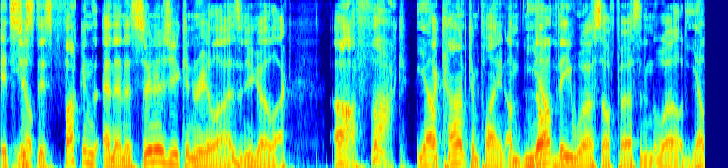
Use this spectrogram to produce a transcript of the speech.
it's just this fucking. And then as soon as you can realize, and you go like, "Oh fuck," Yep. I can't complain. I'm not Yep. the worst off person in the world. Yep.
